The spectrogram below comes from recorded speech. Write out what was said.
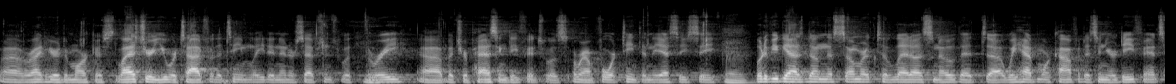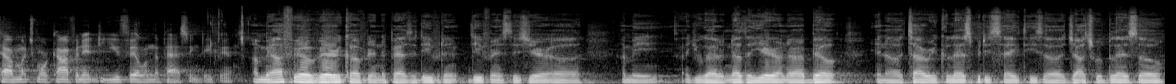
uh, right here, DeMarkus. Last year, you were tied for the team lead in interceptions with three, uh, but your passing defense was around 14th in the SEC. What have you guys done this summer to let us know that uh, we have more confidence in your defense? How much more confident do you feel in the passing defense? I mean, I feel very confident in the passing defense this year. Uh, I mean, you got another year under our belt, and uh, Tyree Gillespie, the safeties, uh, Joshua Bledsoe,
